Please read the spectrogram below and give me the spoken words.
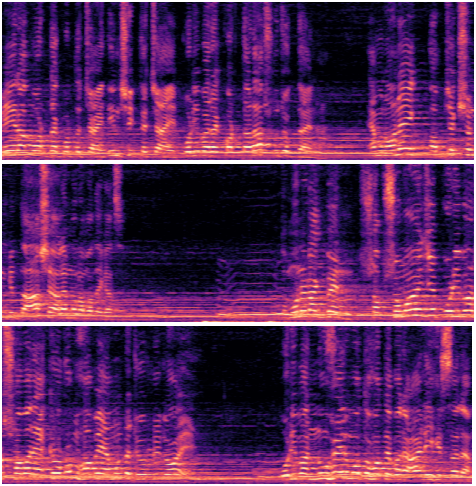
মেয়েরা পর্দা করতে চায়, দিন শিখতে চায়, পরিবারের কর্তারা সুযোগ দেয় না। এমন অনেক অবজেকশন কিন্তু আসে আলেমুল আমাদের কাছে। তো মনে রাখবেন সব সময় যে পরিবার সবার একরকম হবে এমনটা জরুরি নয়। পরিবার নুহের মতো হতে পারে আলী ইসলাম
